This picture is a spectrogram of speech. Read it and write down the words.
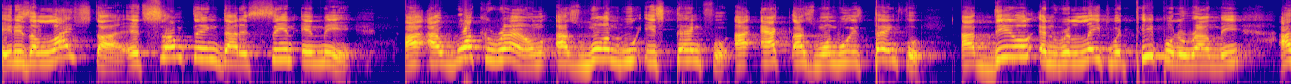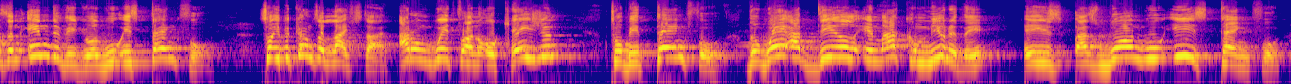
It is a lifestyle. It's something that is seen in me. I, I walk around as one who is thankful. I act as one who is thankful. I deal and relate with people around me as an individual who is thankful. So it becomes a lifestyle. I don't wait for an occasion to be thankful. The way I deal in my community is as one who is thankful.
